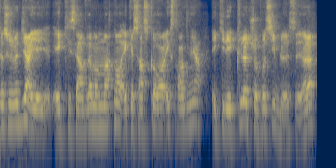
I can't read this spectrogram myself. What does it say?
tu vois ce que je veux te dire, et, et que c'est un vrai moment marquant, et que c'est un scoreur extraordinaire, et qu'il est clutch au possible, c'est voilà.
